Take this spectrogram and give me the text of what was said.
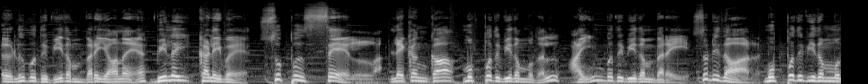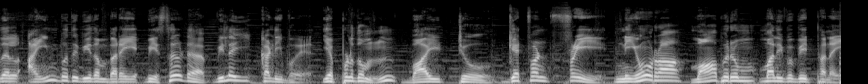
எழுபது வீதம் வரையான விலை கழிவு சூப்பர் சேல். லெகங்கா முப்பது வீதம் முதல் ஐம்பது வீதம் வரை. சுடிதார் முப்பது வீதம் முதல் ஐம்பது வீதம் வரை விசேட விலை கழிவு. எப்பொழுதும் buy two get one free நியோரா மாபெரும் மலிவு விற்பனை.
